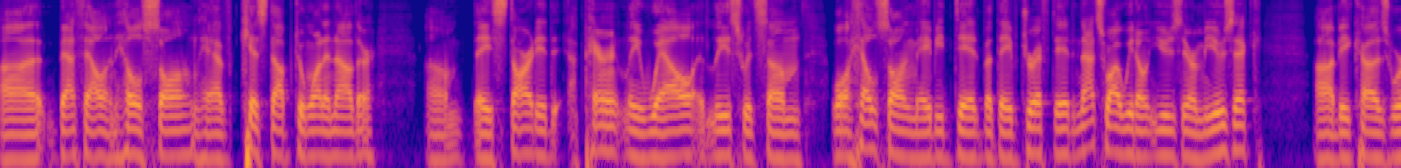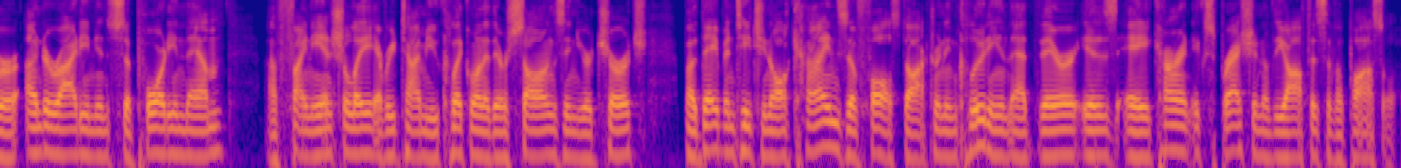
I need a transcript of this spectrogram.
Uh, Bethel and Hillsong have kissed up to one another. Um, they started apparently well, at least with some. Well, Hillsong maybe did, but they've drifted, and that's why we don't use their music uh, because we're underwriting and supporting them uh, financially every time you click one of their songs in your church. But they've been teaching all kinds of false doctrine, including that there is a current expression of the office of apostle.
